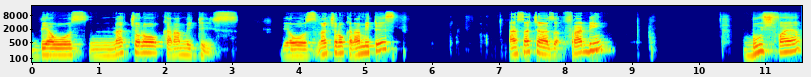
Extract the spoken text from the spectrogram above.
there was natural calamities. There was natural calamities uh, such as flooding, bushfire,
